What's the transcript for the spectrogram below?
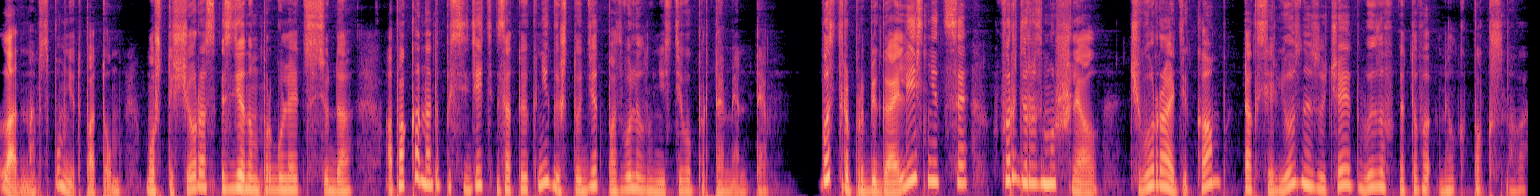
Ладно, вспомнит потом. Может, еще раз с дедом прогуляется сюда. А пока надо посидеть за той книгой, что дед позволил унести в апартаменты. Быстро пробегая лестницы, Ферди размышлял, чего ради Камп так серьезно изучает вызов этого мелкопаксного.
